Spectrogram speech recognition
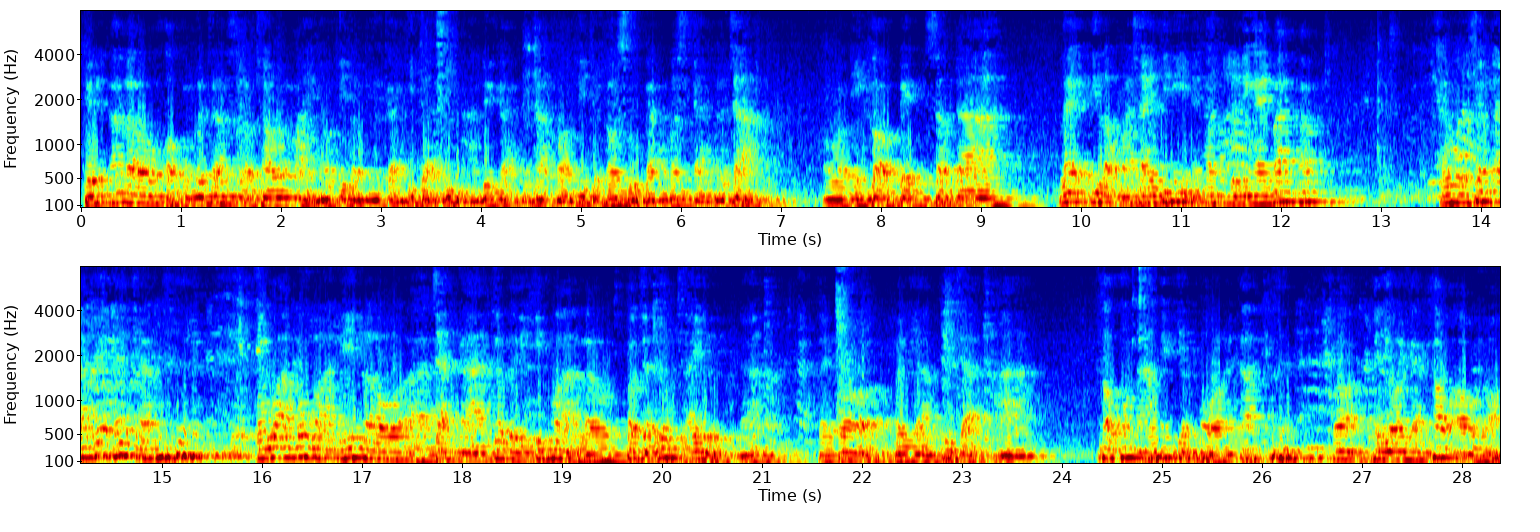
เป็นดังนั้นเราขอบคุณพระเจ้าสำหรับเช้าวันใหม่เนาะที่เรามีโอกาสที่จะอธิษฐานด้วยกันนะครับก่อนที่จะเข้าสู่การนมัสการพระเจ้าวันนี้ก็เป็นสัปดาห์แรกที่เรามาใช้ที่นี่นะครับ เป็นยังไงบ้างครับโอ้สัปดาห์แรกนะอาจารย์เพราะว่าเมื่อวานนี้เราอ่าจัดงานก็เลยคิดว่าเราก็จะเริ่มใช้เลยนะแต่ก็พยายามที่จะอ่าเข้าห้องน้ำให้เพียงพอนะครับ ก็ทยอยกันเข้าเอาเนาะ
